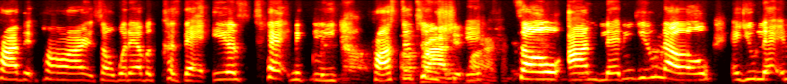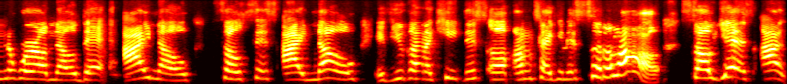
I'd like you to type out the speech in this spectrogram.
private parts or whatever, because that is technically prostitution. So I'm letting you know, and you letting the world know that I know. So since I know, if you're gonna keep this up, I'm taking this to the law. So yes, I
